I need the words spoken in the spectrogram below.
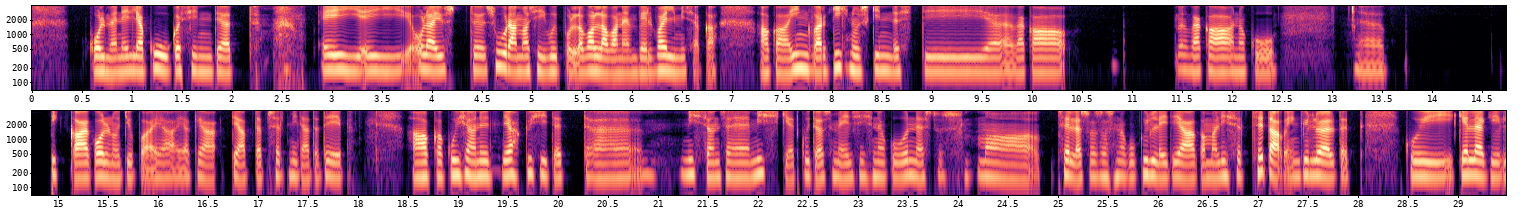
kolme-nelja kuuga siin tead ei, ei ole just suurem asi, võib-olla vallavanem veel valmis, aga, aga Ingvar Kihnus kindlasti väga, väga nagu Äh, pikka aega olnud juba ja, ja teab täpselt, mida ta teeb. aga kui sa nüüd jah, küsid, et äh, mis on see miski, et kuidas meil siis nagu õnnestus, ma selles osas nagu küll ei tea, aga ma lihtsalt seda võin küll öelda, et kui kellelgi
